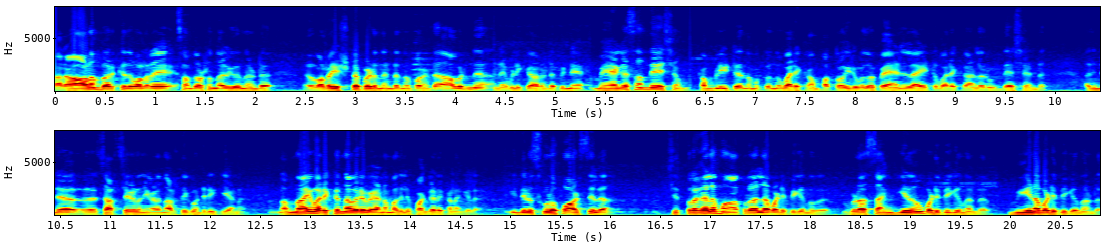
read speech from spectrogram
ധാരാളം പേർക്ക് ഇത് വളരെ സന്തോഷം നൽകുന്നുണ്ട്. വളരെ ഇഷ്ടപ്പെടുന്നുണ്ടെന്ന് പറഞ്ഞിട്ട് അവിടുന്ന് എന്നെ വിളിക്കാറുണ്ട്. പിന്നെ മേഘസന്ദേശം കംപ്ലീറ്റ് നമുക്കൊന്ന് വരയ്ക്കാം. പത്തോ ഇരുപതോ പാനലായിട്ട് വരയ്ക്കാനുള്ള ഒരു ഉദ്ദേശമുണ്ട്. അതിന്റെ ചർച്ചകൾ ഞങ്ങൾ നടത്തിക്കൊണ്ടിരിക്കുകയാണ്. നന്നായി വരയ്ക്കുന്നവർ വേണം അതിൽ പങ്കെടുക്കണമെങ്കിൽ. ഇന്ത്യൻ സ്കൂൾ ഓഫ് ആർട്സിൽ ചിത്രകല മാത്രമല്ല പഠിപ്പിക്കുന്നത്. ഇവിടെ സംഗീതവും പഠിപ്പിക്കുന്നുണ്ട്. വീണ പഠിപ്പിക്കുന്നുണ്ട്.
